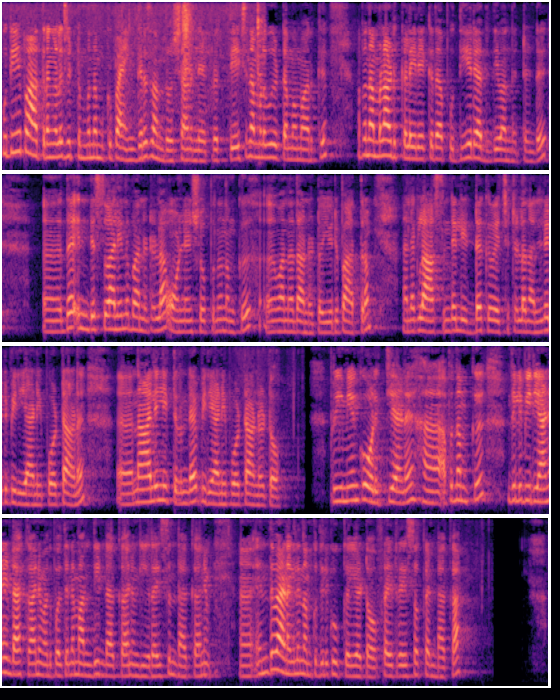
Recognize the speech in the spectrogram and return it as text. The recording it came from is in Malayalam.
പുതിയ പാത്രങ്ങൾ കിട്ടുമ്പോൾ നമുക്ക് ഭയങ്കര സന്തോഷമാണല്ലേ പ്രത്യേകിച്ച് നമ്മൾ വീട്ടമ്മമാർക്ക്. അപ്പോൾ നമ്മൾ അടുക്കളയിലേക്ക് ഇതാ പുതിയൊരു അതിഥി വന്നിട്ടുണ്ട്. ഇത് ഇൻഡസ് വാലി എന്ന് പറഞ്ഞിട്ടുള്ള ഓൺലൈൻ ഷോപ്പിൽ നിന്ന് നമുക്ക് വന്നതാണ് കേട്ടോ ഈ ഒരു പാത്രം. നല്ല ഗ്ലാസിന്റെ ലിഡൊക്കെ വെച്ചിട്ടുള്ള നല്ലൊരു ബിരിയാണി പോട്ടാണ്. നാല് ലിറ്ററിന്റെ ബിരിയാണി പോട്ടാണ് കേട്ടോ. പ്രീമിയം ക്വാളിറ്റിയാണ് അപ്പോൾ നമുക്ക് ഇതിൽ ബിരിയാണി ഉണ്ടാക്കാനും അതുപോലെ തന്നെ മന്തി ഉണ്ടാക്കാനും ഗീ റൈസ് ഉണ്ടാക്കാനും എന്ത് വേണമെങ്കിലും നമുക്ക് ഇതിൽ കുക്ക് ചെയ്യാം കേട്ടോ. ഫ്രൈഡ് റൈസ് ഉണ്ടാക്കാം.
